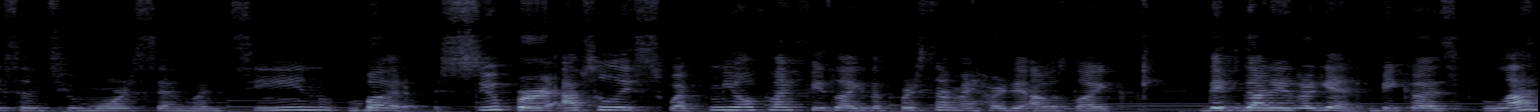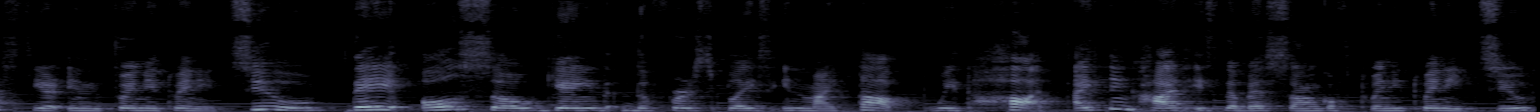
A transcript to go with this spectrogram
listen to more 17 but super absolutely swept me off my feet. Like the first time I heard it I was like they've done it again because last year in 2022 they also gained the first place in my top with hot. I think hot is the best song of 2022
